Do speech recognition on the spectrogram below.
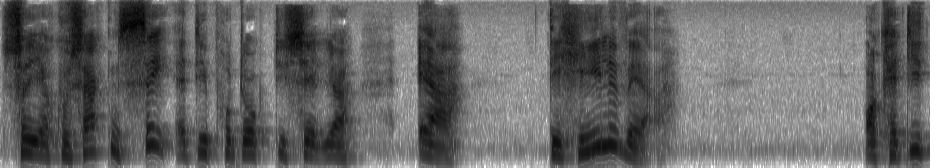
Så jeg kunne sagtens se, at det produkt, de sælger, er det hele værd. Og kan de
